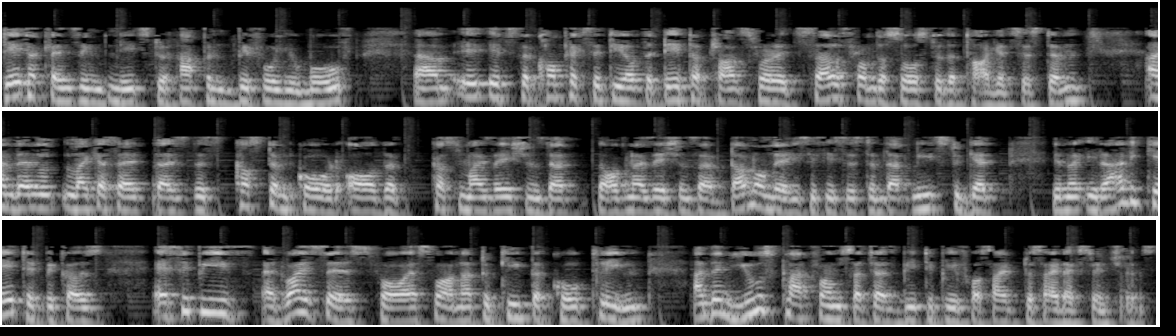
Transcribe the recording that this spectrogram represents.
data cleansing needs to happen before you move. Um, it, it's the complexity of the data transfer itself from the source to the target system. And then, like I said, there's this custom code or the customizations that the organizations have done on their ECC system that needs to get, you know, eradicated because SAP's advice is for S1 to keep the code clean and then use platforms such as BTP for side-to-side extensions.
